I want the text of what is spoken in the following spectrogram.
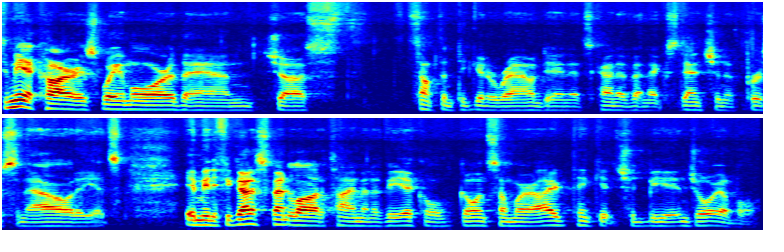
to me, a car is way more than just something to get around in. It's kind of an extension of personality. It's, I mean, if you've got to spend a lot of time in a vehicle going somewhere, I think it should be enjoyable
